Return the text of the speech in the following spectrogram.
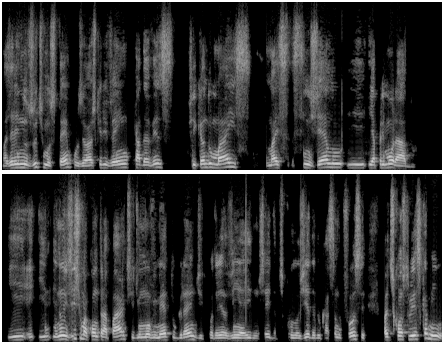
mas ele nos últimos tempos, eu acho que ele vem cada vez ficando mais mais singelo e, e aprimorado. E, e, e, não existe uma contraparte de um movimento grande que poderia vir aí, não sei, da psicologia, da educação, do que fosse, para desconstruir esse caminho.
